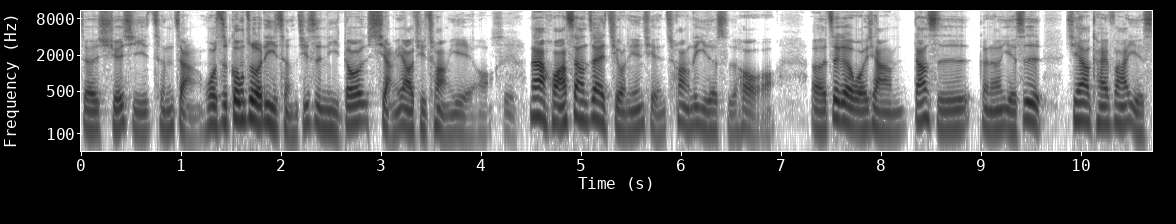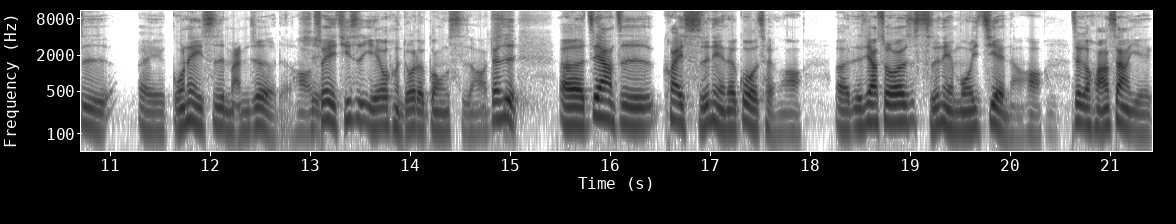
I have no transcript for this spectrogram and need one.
的学习成长或是工作历程，其实你都想要去创业哦。是。那华上在九年前创立的时候哦，呃，这个我想当时可能也是先要开发，也是呃国内是蛮热的哈，所以其实也有很多的公司哦。但是呃这样子快十年的过程哦，呃，人家说十年磨一剑了哈，这个华上也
